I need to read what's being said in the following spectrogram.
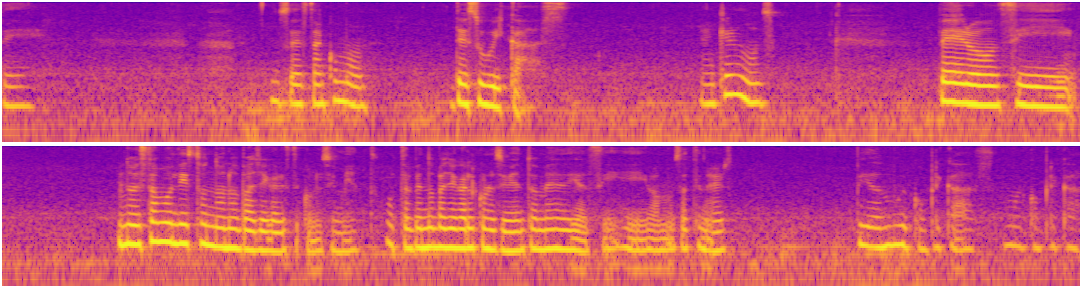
de, no sé, están como desubicadas. ¿En qué hermoso? Pero si no estamos listos, no nos va a llegar este conocimiento. O tal vez nos va a llegar el conocimiento a medias y vamos a tener vidas muy complicadas, muy complicadas.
